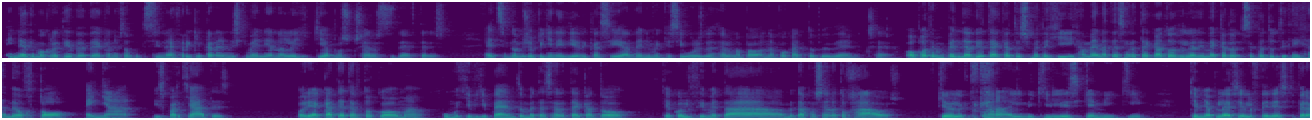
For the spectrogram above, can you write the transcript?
Η Νέα Δημοκρατία βέβαια έκανε αυτό που της συνέφερε και έκανε ενισχυμένη αναλογική από όσο ξέρω στις δεύτερες. Έτσι νομίζω πήγαινε η διαδικασία. Δεν είμαι και σίγουρος, δεν θέλω να, πω, να πω κάτι το οποίο δεν ξέρω. Οπότε με 52% συμμετοχή είχαμε ένα 4%, δηλαδή με 100% τι θα είχαμε; 8, 9 οι Σπαρτιάτες. Οριακά τέταρτο κόμμα που μου έχει βγει πέμπτο με 4% και ακολουθεί μετά, μετά από σένα το χάος. Κυριολεκτικά ελληνική λύση και νίκη. Και μια πλεύση ελευθερίας εκεί πέρα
